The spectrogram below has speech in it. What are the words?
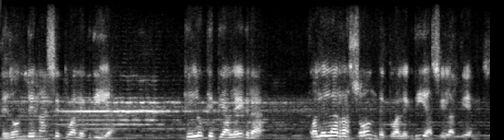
¿De dónde nace tu alegría? ¿Qué es lo que te alegra? ¿Cuál es la razón de tu alegría si la tienes?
